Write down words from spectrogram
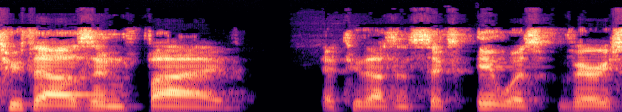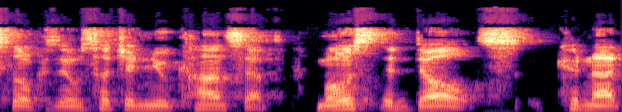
2005, 2006, it was very slow because it was such a new concept. Most adults could not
